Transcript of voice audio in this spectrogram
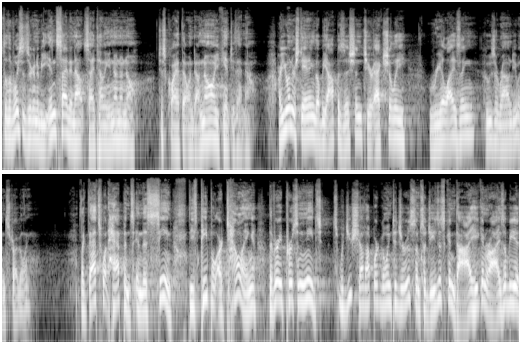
So the voices are going to be inside and outside telling you, no, no, no, just quiet that one down. No, you can't do that now. Are you understanding there'll be opposition to your actually realizing who's around you and struggling? Like that's what happens in this scene. These people are telling the very person needs, would you shut up? We're going to Jerusalem so Jesus can die, he can rise, he'll be a,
